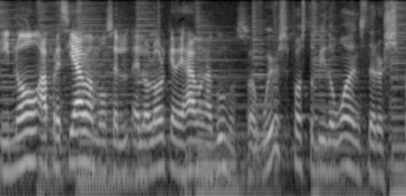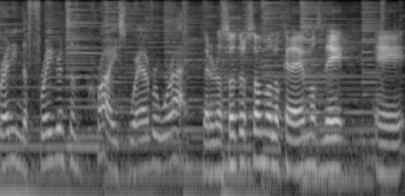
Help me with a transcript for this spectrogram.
y no apreciábamos el, el olor que dejaban algunos. But we're supposed to be the ones that are spreading the fragrance of Christ wherever we're at. Pero nosotros somos los que debemos de, eh,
